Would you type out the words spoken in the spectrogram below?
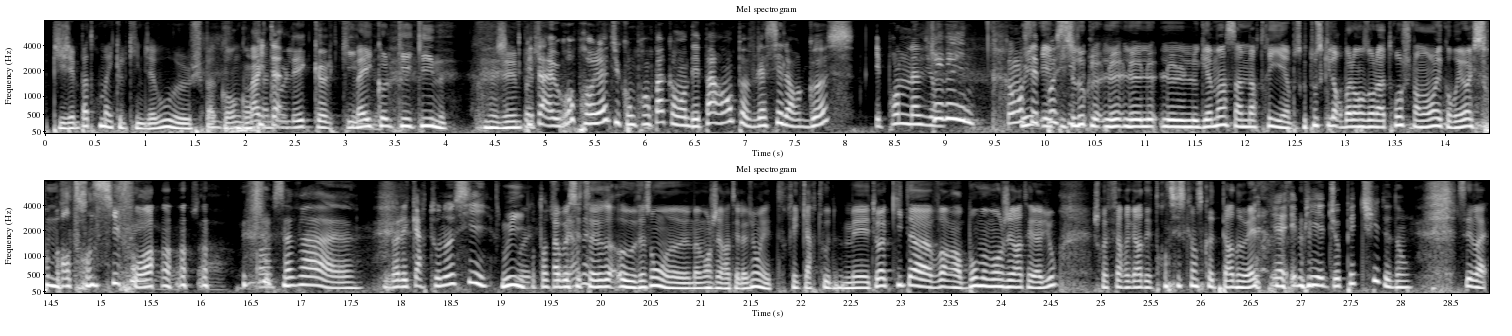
Et puis j'aime pas trop Michael Keane, j'avoue, euh, je suis pas grand grand fan. Macaulay Culkin. Michael Keane. J'aime pas Puis t'as un gros problème, tu comprends pas comment des parents peuvent laisser leurs gosses et prendre l'avion. Comment Oui, c'est et puis possible surtout que le, le- le- le- le gamin c'est un meurtrier hein, parce que tout ce qu'il leur balance dans la tronche normalement les cambrioleurs ils sont morts 36 fois. Oh, ça va. euh, dans les cartoons aussi. Oui. Pourtant, tu Ah bah c'est regardais. euh, de toute façon euh, maman j'ai raté l'avion est très cartoon. Mais tu vois quitte à avoir un bon moment j'ai raté l'avion, je préfère regarder 3615 code Père Noël. Il y a- Et puis il y a Joe Pesci dedans. c'est vrai.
